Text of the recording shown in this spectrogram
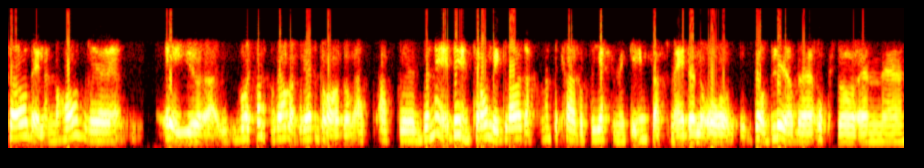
fördelen med havre är ju, i varje fall på våra breddgrader, att, att eh, den är, det är en tålig gröda som inte kräver så jättemycket insatsmedel och då blir det också en eh,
